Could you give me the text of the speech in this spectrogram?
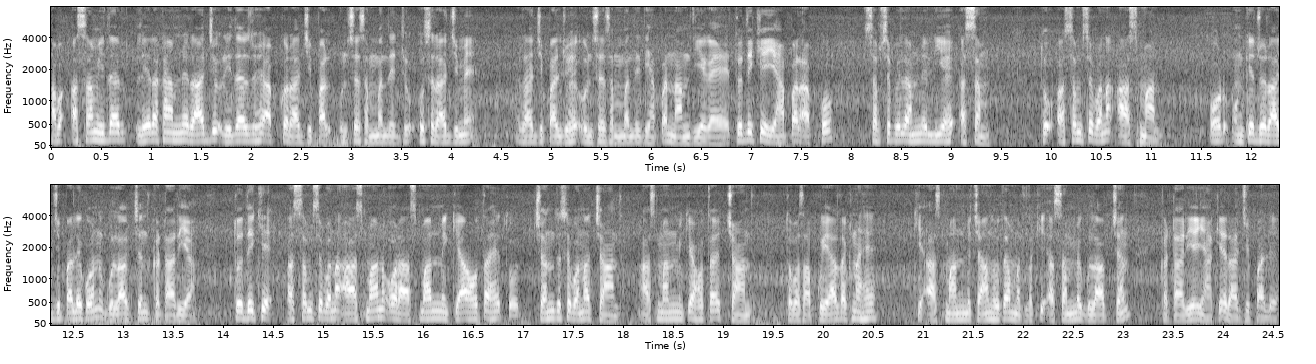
अब असम इधर ले रखा है हमने राज्य और इधर जो है आपको राज्यपाल, उनसे संबंधित जो उस राज्य में राज्यपाल जो है उनसे संबंधित यहाँ पर नाम दिया गया है। तो देखिए, यहाँ पर आपको सबसे पहले हमने लिया है असम। तो असम से बना आसमान और उनके जो राज्यपाल है कौन? गुलाब चंद कटारिया। तो देखिए, असम से बना आसमान और आसमान में क्या होता है? तो चंद से बना चाँद। आसमान में क्या होता है? चाँद। तो बस आपको याद रखना है कि आसमान में चाँद होता है मतलब कि असम में गुलाब चंद कटारिया यहाँ के राज्यपाल है।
